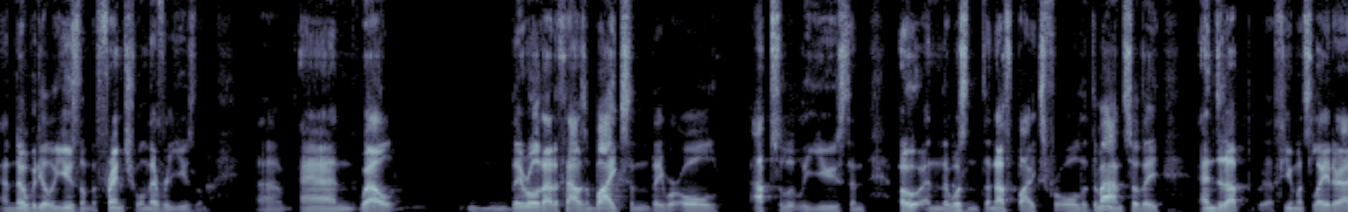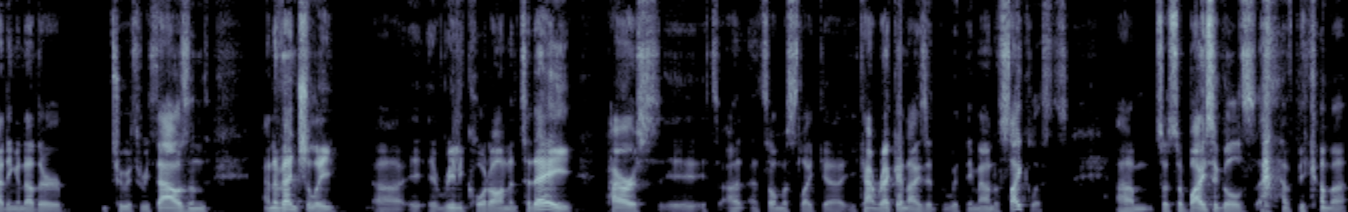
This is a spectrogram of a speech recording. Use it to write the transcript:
and nobody will use them. The French will never use them, um, and well they rolled out a thousand bikes and they were all absolutely used and oh and there wasn't enough bikes for all the demand. So they ended up a few months later adding another two or three thousand. And eventually uh, it, it really caught on. And today paris it's uh, it's almost like uh, you can't recognize it with the amount of cyclists um, so so bicycles have become a,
